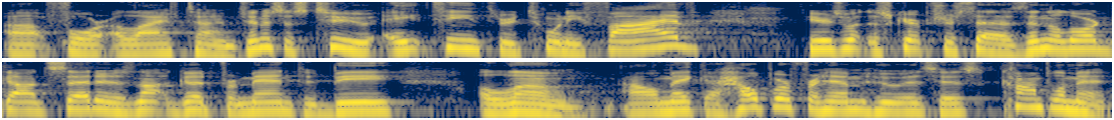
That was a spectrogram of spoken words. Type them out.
uh, for a lifetime. Genesis 2 18 through 25. Here's what the scripture says Then the Lord God said, It is not good for man to be alone. I'll make a helper for him who is his complement.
